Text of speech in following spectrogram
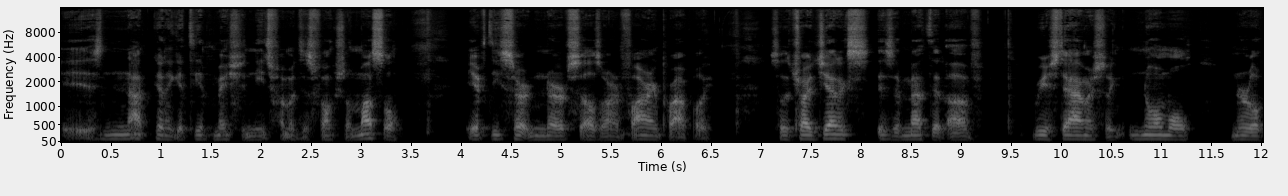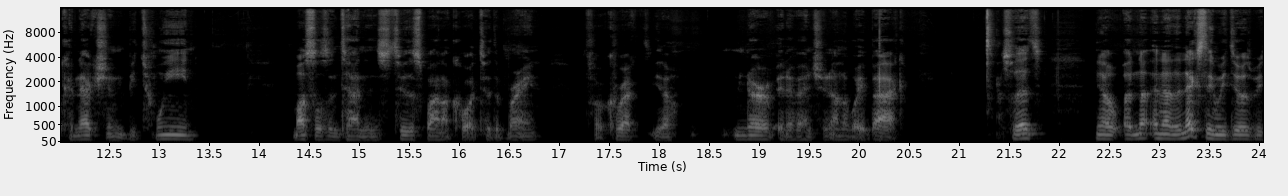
is not going to get the information it needs from a dysfunctional muscle if these certain nerve cells aren't firing properly. So the trigenics is a method of reestablishing normal neural connection between muscles and tendons to the spinal cord to the brain for correct, you know, nerve intervention on the way back. So that's, you know, and then the next thing we do is we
